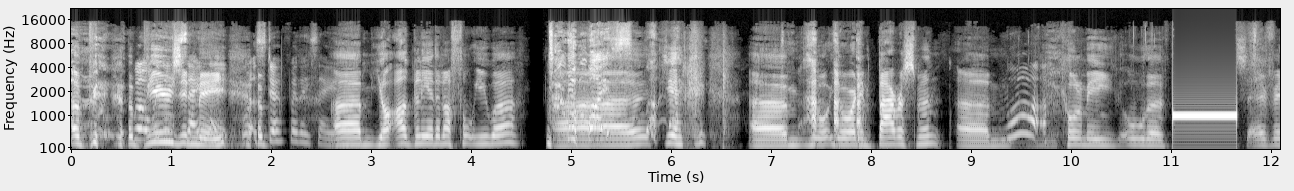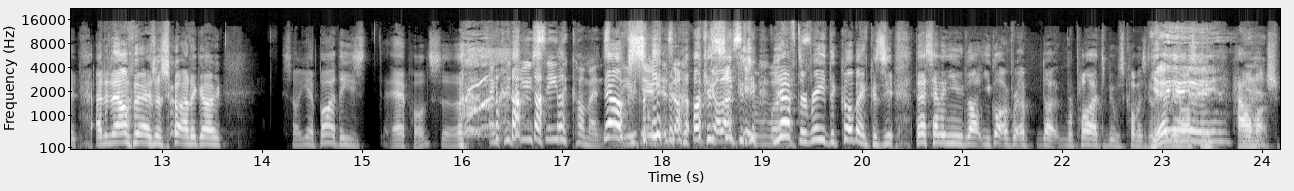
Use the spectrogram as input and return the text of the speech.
What were they abusing me. saying? What stuff were they saying? Um, you're uglier than I thought you were. Uh, yeah, um, you're, you're an embarrassment. Um, What? Calling me all the everything, and then I'm there just trying to go. So yeah, buy these AirPods. Uh, and could you see the comments? yeah, I you can were see doing it. this? I can God, see that's 'cause you, even you have to read the comment because they're telling you like you got to like, reply to people's comments because Yeah, they're yeah, asking yeah, yeah. how Yeah. much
